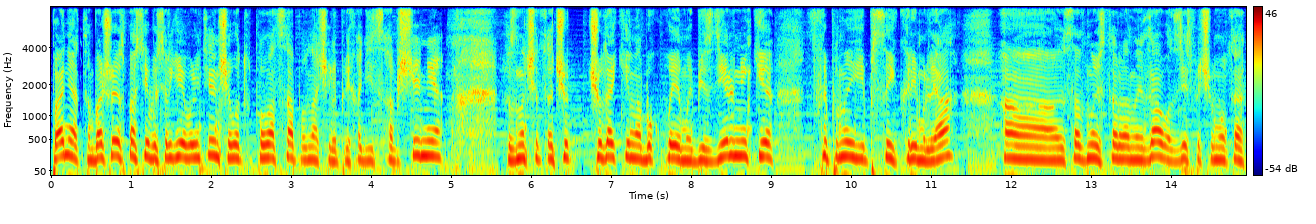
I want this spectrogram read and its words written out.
Понятно. Большое спасибо, Сергей Валентинович. Вот тут по WhatsApp начали приходить сообщения. Значит, чудаки на букву М и бездельники цепные псы Кремля, а, с одной стороны, да, вот здесь почему-то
